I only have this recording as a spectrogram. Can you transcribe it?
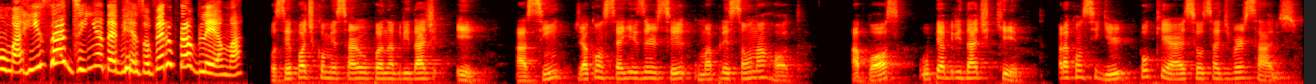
Uma risadinha deve resolver o problema. Você pode começar upando a habilidade E, assim já consegue exercer uma pressão na rota. Após, upe a habilidade Q, para conseguir pokear seus adversários.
